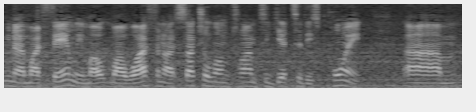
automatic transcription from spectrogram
you know, my family, my, my wife and I, such a long time to get to this point. Um,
